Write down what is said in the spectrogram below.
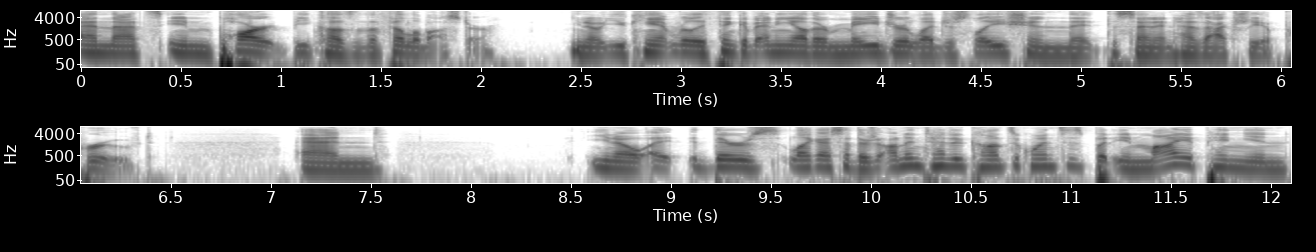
And that's in part because of the filibuster. You know, you can't really think of any other major legislation that the Senate has actually approved. And, you know, there's, like I said, there's unintended consequences, but in my opinion,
